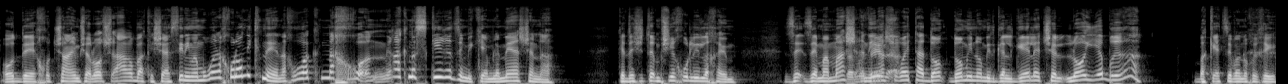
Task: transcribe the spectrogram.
עוד uh, חודשיים, שלוש, ארבע, כשהסינים אמרו, אנחנו לא נקנה, אנחנו רק, נכון, רק נזכיר את זה מכם למאה שנה, כדי שתמשיכו להילחם. זה, זה ממש, אני ממש רואה את הדומינו מתגלגלת של לא יהיה ברירה בקצב הנוכחי.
